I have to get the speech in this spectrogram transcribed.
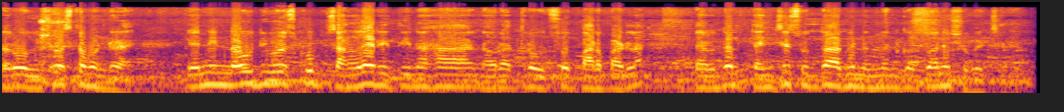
सर्व विश्वस्त मंडळ आहे. यांनी नऊ दिवस खूप चांगल्या रीतीनं हा नवरात्र उत्सव पार पाडला. त्याबद्दल त्यांचे सुद्धा अभिनंदन करतो आणि शुभेच्छा देतो.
